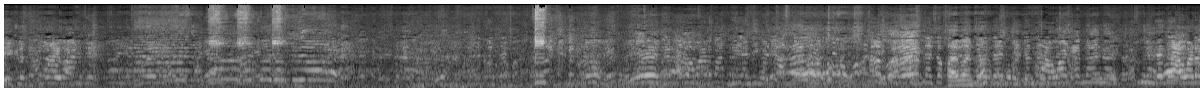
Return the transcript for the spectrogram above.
इकडे थांबा आहे बाकीचे साहेबांचा? जितेंद्र जितेंद्र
